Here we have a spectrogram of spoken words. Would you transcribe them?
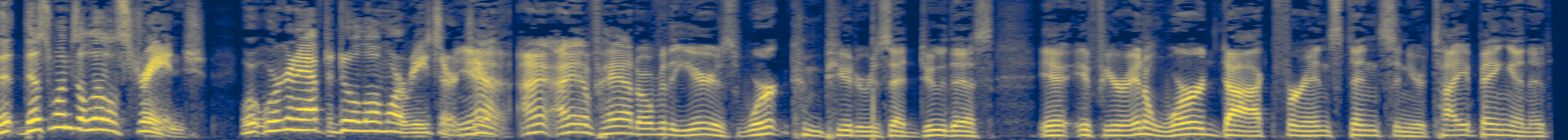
th- this one's a little strange. We're, we're going to have to do a little more research. Yeah. I, I have had over the years work computers that do this. If you're in a Word doc, for instance, and you're typing and it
